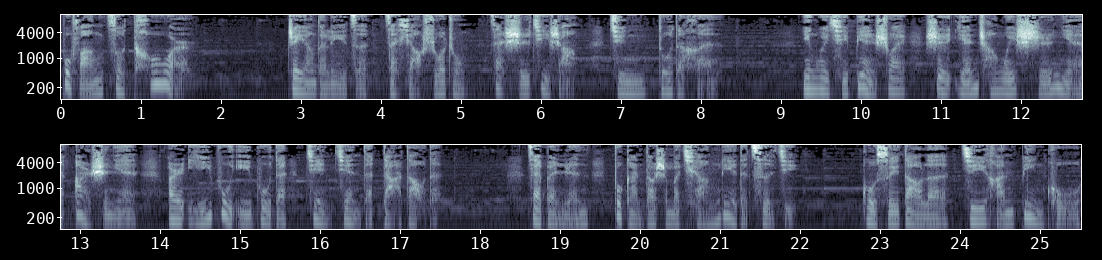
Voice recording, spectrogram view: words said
不妨做偷儿。这样的例子在小说中，在实际上。均多得很，因为其变衰是延长为十年、二十年，而一步一步的、渐渐的达到的。在本人不感到什么强烈的刺激，故虽到了饥寒病苦、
